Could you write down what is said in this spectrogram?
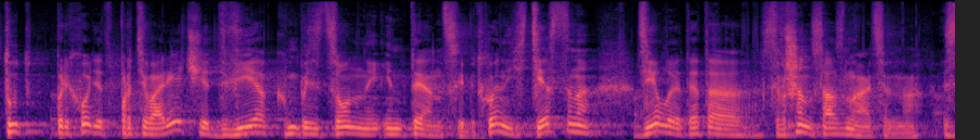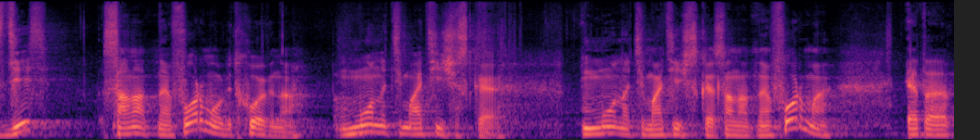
Тут приходят в противоречие две композиционные интенции. Бетховен, естественно, делает это совершенно сознательно. Здесь сонатная форма у Бетховена монотематическая. Монотематическая сонатная форма — это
